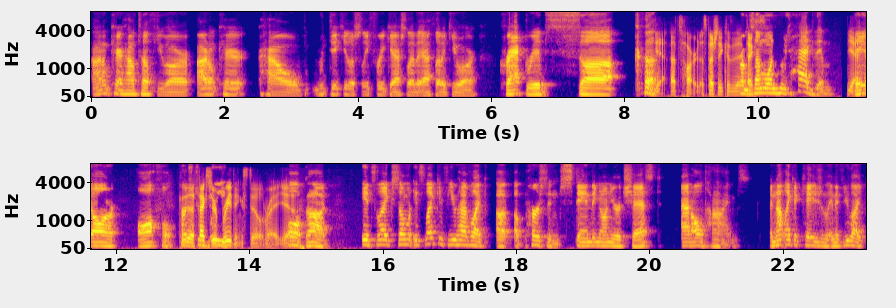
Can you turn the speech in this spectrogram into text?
I don't care how tough you are. I don't care how ridiculously freak athletic athletic you are. Cracked ribs suck. yeah, that's hard, especially because From affects someone who's had them. Yeah. They are awful. it affects your breathing still, right? Yeah. Oh God. It's like someone it's like if you have like a, a person standing on your chest at all times. And not like occasionally. And if you like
